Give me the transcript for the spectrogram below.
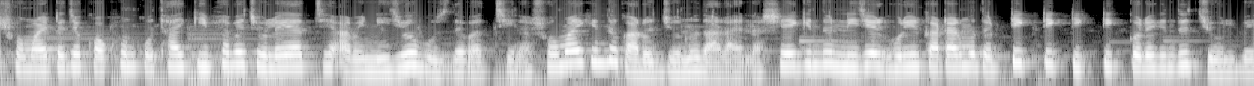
সময়টা যে কখন, কোথায়, কীভাবে চলে যাচ্ছে আমি নিজেও বুঝতে পারছি না। সময় কিন্তু কারোর জন্য দাঁড়ায় না। সে কিন্তু নিজের ঘড়ির কাটার মতো টিক টিক টিক টিক করে কিন্তু চলবে।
